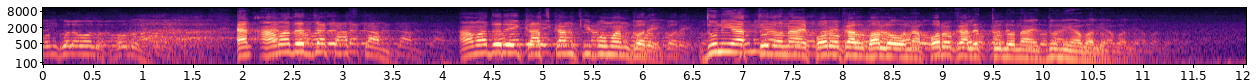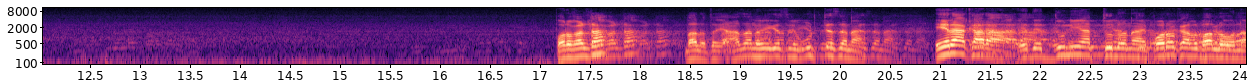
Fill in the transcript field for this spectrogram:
মন খুলে বলুন আমাদের যা কাজ কাম, আমাদের এই কাজ কাম কি প্রমাণ করে? দুনিয়ার তুলনায় পরকাল ভালো না পরকালের তুলনায় দুনিয়া ভালো? পরকালটা? ভালো তো আজান হয়ে গেছে, উঠতেছে না। এরা কারা? এদের দুনিয়ার তুলনায় পরকাল ভালো না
